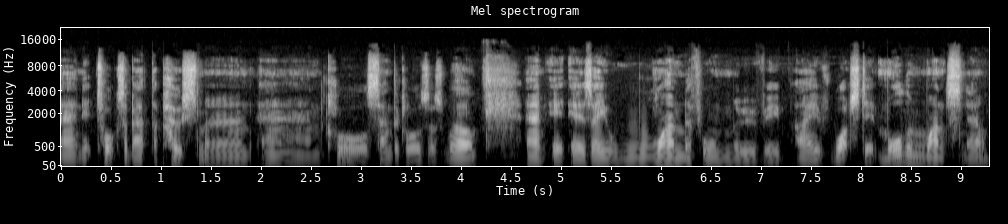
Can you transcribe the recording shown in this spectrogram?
and it talks about the postman and Claus, Santa Claus as well, and it is a wonderful movie. I've watched it more than once now,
